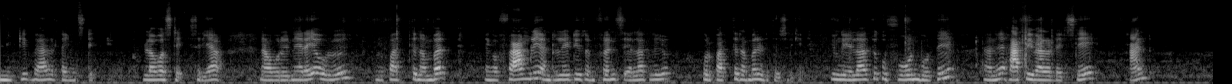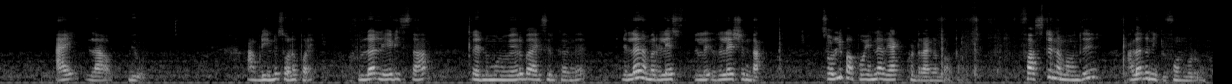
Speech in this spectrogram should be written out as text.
இன்றைக்கி வேலண்டைன்ஸ் டே லவர்ஸ் டே சரியா? நான் ஒரு நிறைய ஒரு ஒரு பத்து நம்பர் எங்கள் family and relatives and friends எல்லாத்துலேயும் ஒரு பத்து நம்பர் எடுத்து வச்சுருக்கேன். இவங்க எல்லாத்துக்கும் ஃபோன் போட்டு நான் happy valentine's day and I love you அப்படின்னு சொல்ல போகிறேன் ஃபுல்லாக லேடிஸ் தான். ரெண்டு மூணு பேர் பாய்ஸ் இருக்காங்க. எல்லாம் நம்ம ரிலேஷ் ரிலேஷன் தான். சொல்லி பார்ப்போம் என்ன ரியாக்ட் பண்ணுறாங்கன்னு பார்ப்போம். ஃபஸ்ட்டு நம்ம வந்து அழகனிக்கு ஃபோன் போடுவோம்.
